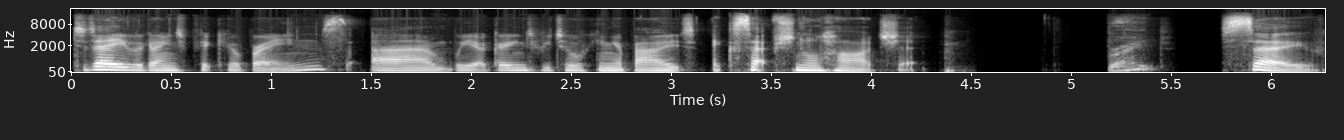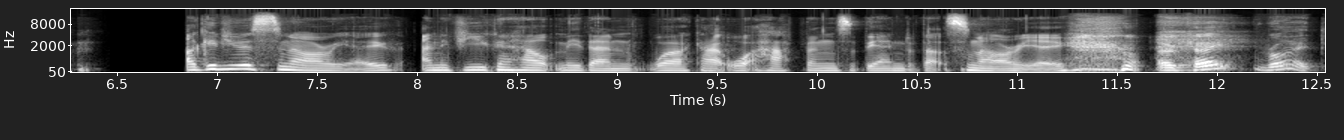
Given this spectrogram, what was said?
today we're going to pick your brains. Um, we are going to be talking about exceptional hardship. Right. So, I'll give you a scenario, and if you can help me then work out what happens at the end of that scenario. Okay. Right.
